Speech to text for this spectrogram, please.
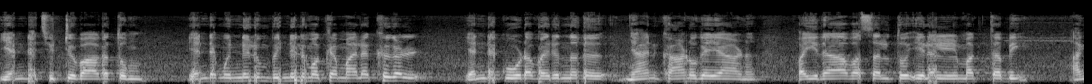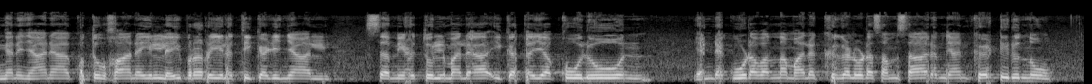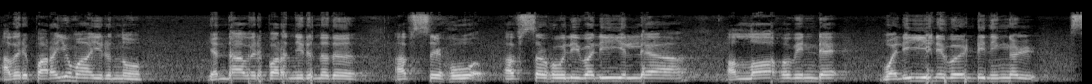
എന്റെ ചുറ്റുഭാഗത്തും എന്റെ മുന്നിലും പിന്നിലുമൊക്കെ മലക്കുകൾ എന്റെ കൂടെ വരുന്നത് ഞാൻ കാണുകയാണ്. ഫൈദാ വസൽതു ഇലൽ മക്തബി. അങ്ങനെ ഞാൻ ആ കുത്തുബ്ഖാനയിൽ ലൈബ്രറിയിൽ എത്തിക്കഴിഞ്ഞാൽ സമിഅത്തുൽ മലായികത യഖൂലൂൻ. എന്റെ കൂടെ വന്ന മലക്കുകളുടെ സംസാരം ഞാൻ കേട്ടിരുന്നു. അവർ പറയുമായിരുന്നു എന്താ അവർ പറഞ്ഞിരുന്നത്? അള്ളാഹുവിന്റെ വലിയന് വേണ്ടി നിങ്ങൾ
